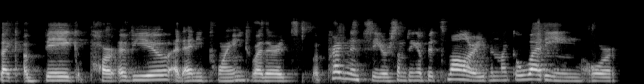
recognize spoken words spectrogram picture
like a big part of you at any point, whether it's a pregnancy or something a bit smaller, even like a wedding or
